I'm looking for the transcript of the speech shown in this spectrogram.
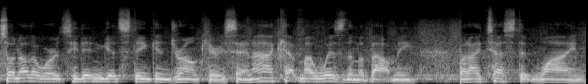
So, in other words, he didn't get stinking drunk here. He's saying, ah, I kept my wisdom about me, but I tested wine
